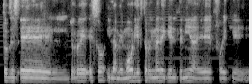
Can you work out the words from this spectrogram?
Entonces, el- yo creo que eso y la memoria extraordinaria que él tenía eh, fue que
